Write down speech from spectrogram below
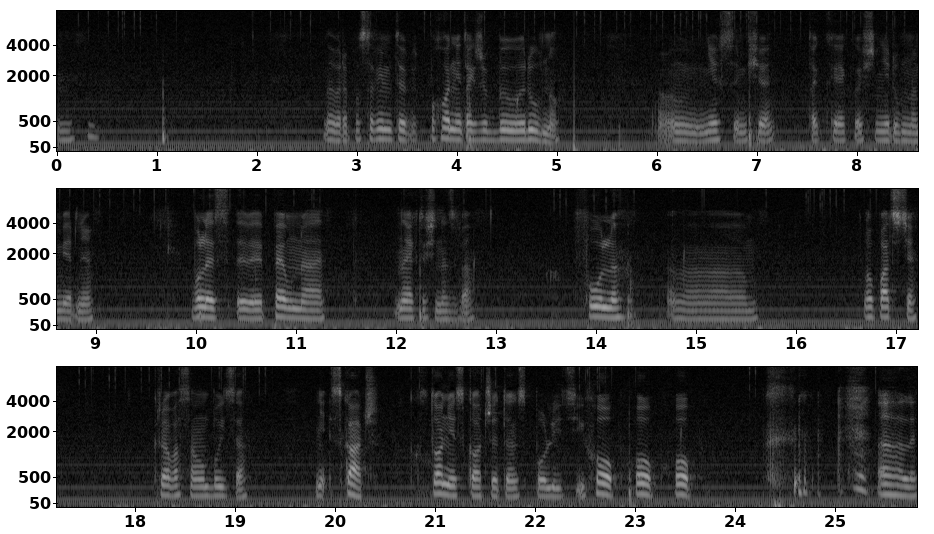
Mhm. Dobra, postawimy te pochodnie tak, żeby były równo. Nie chce mi się tak jakoś nierównomiernie. Wolę y, pełne, no jak to się nazywa? Full. Um, o, patrzcie. Krowa samobójca. Nie, skacz. Kto nie skoczy, ten z policji. Hop, hop, hop. Ale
